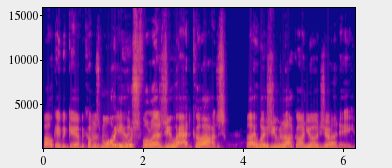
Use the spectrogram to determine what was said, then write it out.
Pokemon Gear becomes more useful as you add cards. I wish you luck on your journey.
